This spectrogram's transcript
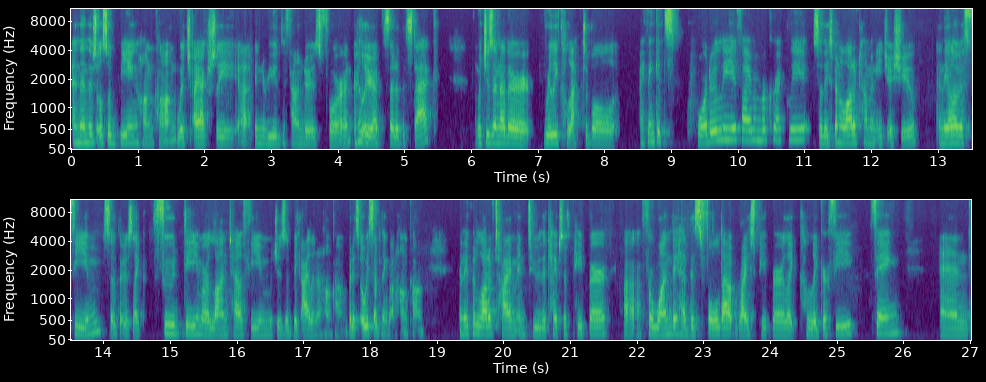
And then there's also Being Hong Kong, which I actually uh, interviewed the founders for an earlier episode of The Stack, which is another really collectible. I think it's quarterly, if I remember correctly. So they spend a lot of time on each issue and they all have a theme. So there's like food theme or Lantau theme, which is a big island in Hong Kong, but it's always something about Hong Kong. And they put a lot of time into the types of paper. Uh, for one, they had this fold out rice paper, like calligraphy thing and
